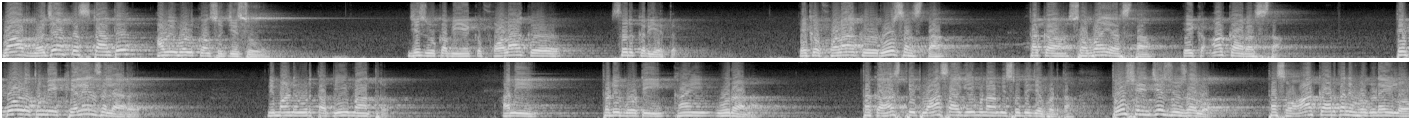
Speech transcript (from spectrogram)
वा म्हज्या कश्टांत हांवें वळखोसो जेजू जेजूक आमी एक फळाक सर करयेत। एका फळाक रूस आसता ताका सोबाय आसता एक आकार आसता तें फळ तुमी केलें जाल्यार निमाणें उरता बी मात्र। आनी थोडी बोटी कांय उरना। ताका अस्तित्व आसा गी म्हणून आमी सोदिचें पडटा तशें जेजू जालो ताचो आकार ताणें वगडयलो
